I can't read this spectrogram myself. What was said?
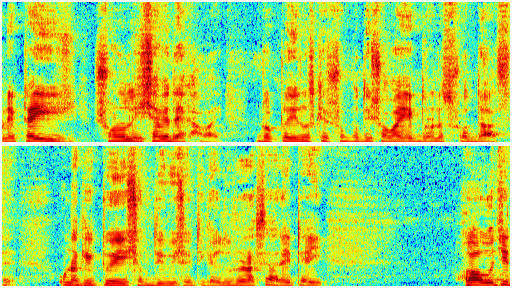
অনেকটাই সরল হিসাবে দেখা হয়। ডক্টর ইউনুসকে প্রতি সবাই এক ধরনের শ্রদ্ধা আছে। ওনাকে একটু এই সব দিয়ে বিষয় থেকে দূরে রাখছে আর এটাই হওয়া উচিত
